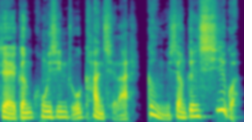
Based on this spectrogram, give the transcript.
这根空心竹看起来更像根吸管。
